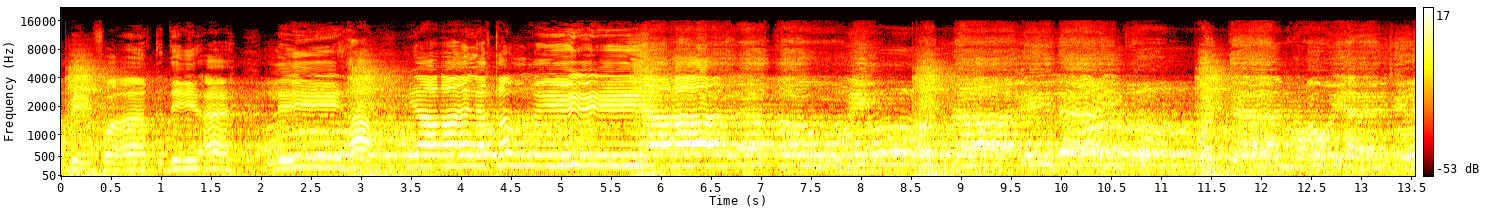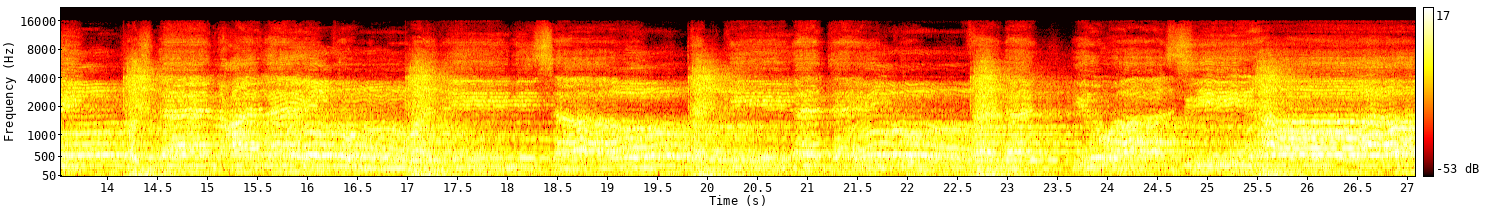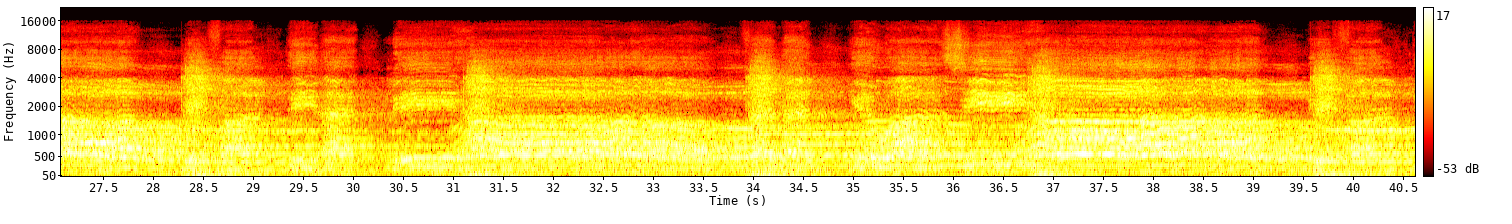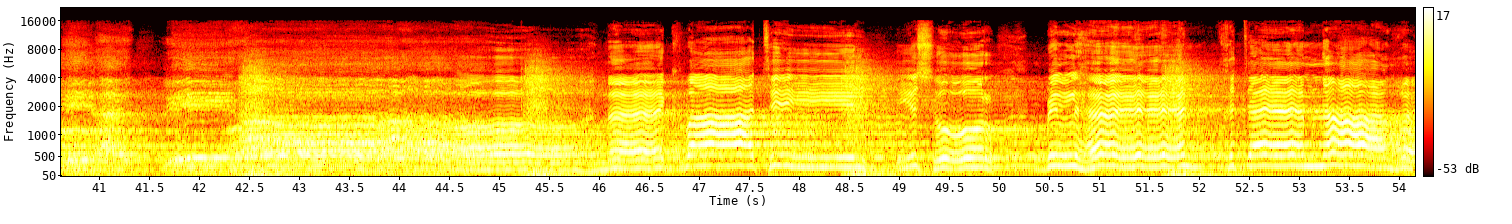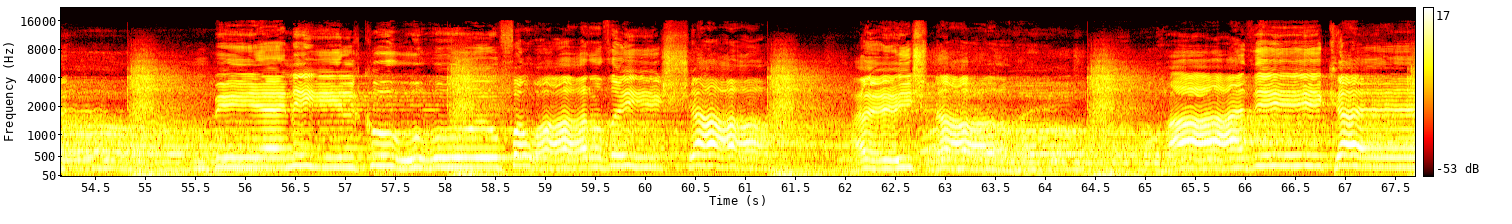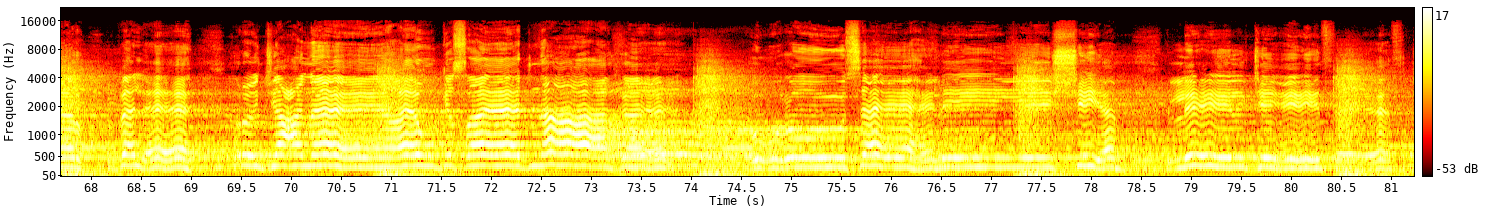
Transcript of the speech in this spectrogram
بفقد أهلها يا يا آل قومي يا آل يسور بالهن ختمناها بيني الكوفة وأرض الشام. عشناها وهذه كربلة رجعنا وقصدناها وروس أهلي الشيم للجثث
